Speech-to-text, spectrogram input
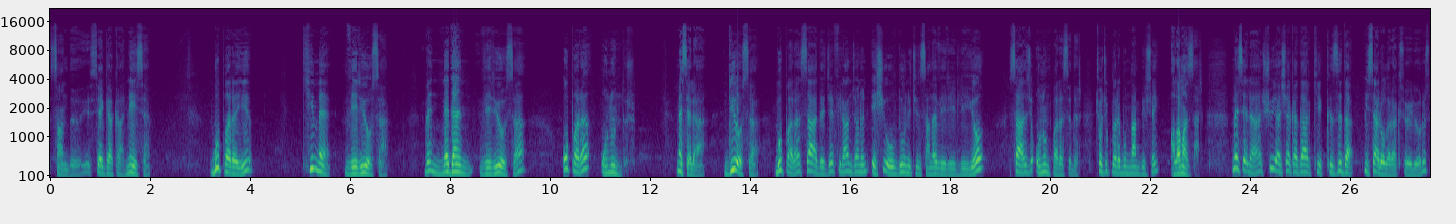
sandığı, SGK neyse bu parayı kime veriyorsa ve neden veriyorsa o para onundur. Mesela diyorsa bu para sadece filancanın eşi olduğun için sana veriliyor. Sadece onun parasıdır. Çocukları bundan bir şey alamazlar. Mesela şu yaşa kadar ki kızı da misal olarak söylüyoruz.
